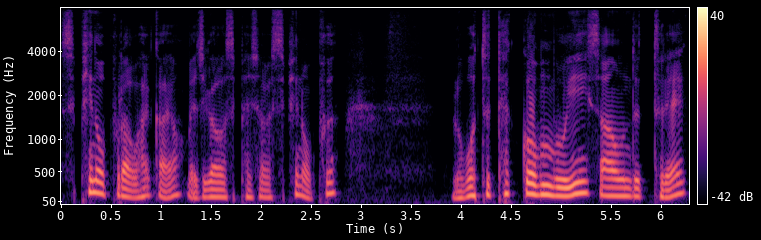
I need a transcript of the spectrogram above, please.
spin-off라고 할까요? Magic Hour Special spin-off. 로보트 태권브이 사운드 트랙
